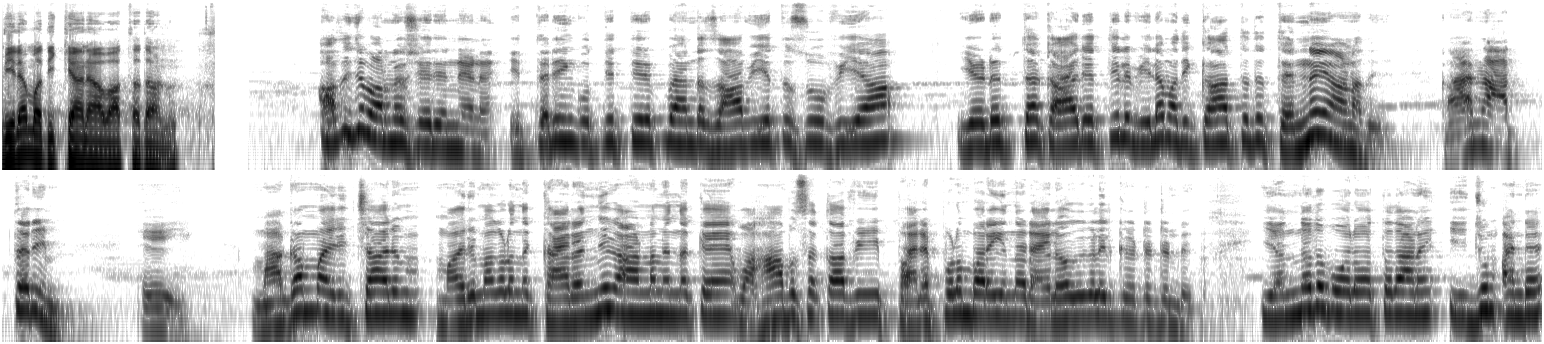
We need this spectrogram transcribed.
വിലമതിക്കാനാവാത്തതാണ്. അതിച്ച് പറഞ്ഞത് ശരി തന്നെയാണ്. ഇത്രയും കുത്തിത്തിരിപ്പ് എന്റെ സാവിയത്ത് സൂഫിയ എടുത്ത കാര്യത്തിൽ വിലമതിക്കാത്തത് തന്നെയാണത്. കാരണം അത്രയും ഏയ് മകം മരിച്ചാലും മരുമകളൊന്ന് കരഞ്ഞു കാണണമെന്നൊക്കെ വഹാബ് സക്കാഫി പലപ്പോഴും പറയുന്ന ഡയലോഗുകളിൽ കേട്ടിട്ടുണ്ട്. എന്നതുപോലത്തതാണ് ഇജും എന്റെ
